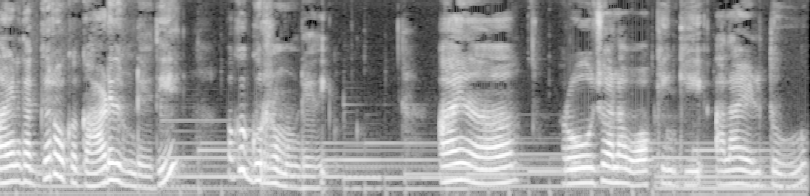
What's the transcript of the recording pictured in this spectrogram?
ఆయన దగ్గర ఒక గాడిద ఉండేది ఒక గుర్రం ఉండేది. ఆయన రోజు అలా వాకింగ్కి అలా వెళ్తూ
